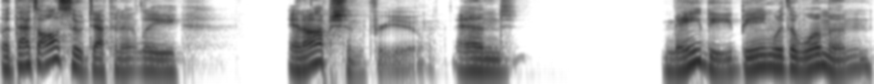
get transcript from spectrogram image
but that's also definitely an option for you. And maybe being with a woman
